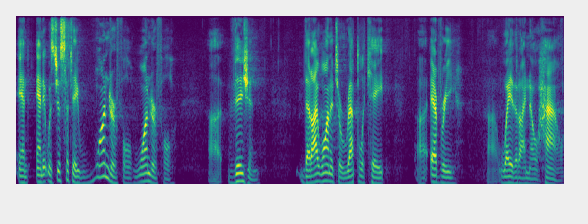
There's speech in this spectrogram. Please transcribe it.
And, and it was just such a wonderful, wonderful uh, vision that I wanted to replicate uh, every uh, way that I know how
